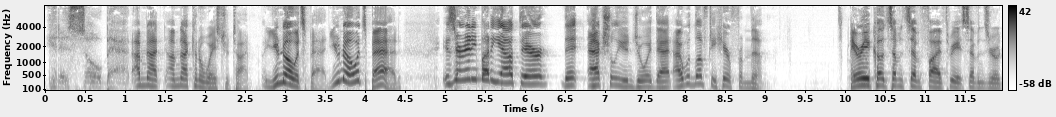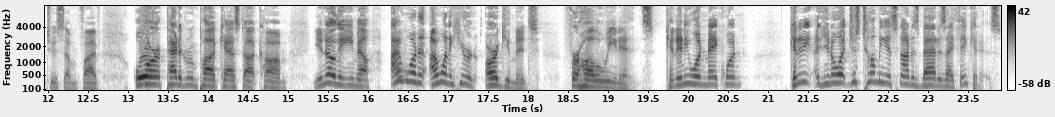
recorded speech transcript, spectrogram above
It is so bad. I'm not I'm not going to waste your time. You know it's bad. You know it's bad. Is there anybody out there that actually enjoyed that? I would love to hear from them. Area code 775-387-0275 or paddedroompodcast.com. You know the email. I want to I want to hear an argument for Halloween ends. Can anyone make one? Can any you know what? Just tell me it's not as bad as I think it is.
